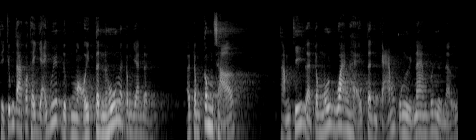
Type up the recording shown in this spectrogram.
thì chúng ta có thể giải quyết được mọi tình huống ở trong gia đình, ở trong công sở, thậm chí là trong mối quan hệ tình cảm của người nam với người nữ.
